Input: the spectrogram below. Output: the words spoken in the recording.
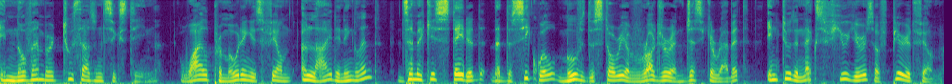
In November 2016, while promoting his film Allied in England, Zemeckis stated that the sequel moves the story of Roger and Jessica Rabbit into the next few years of period film,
